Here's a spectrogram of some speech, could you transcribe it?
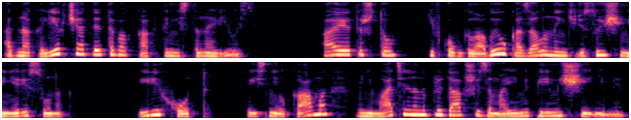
однако легче от этого как-то не становилось. «А это что?» – кивком головы указала на интересующий меня рисунок. «Переход», – пояснил Кама, внимательно наблюдавший за моими перемещениями.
